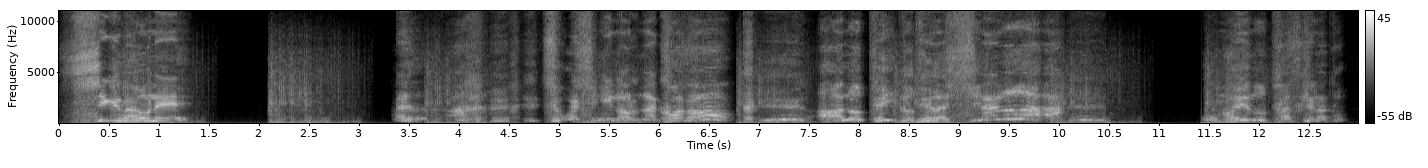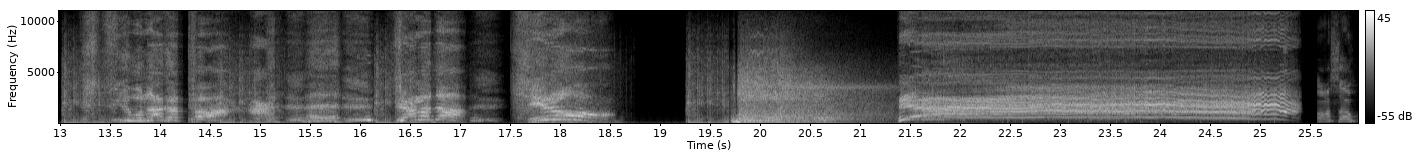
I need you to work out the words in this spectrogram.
シグマをね調子に乗るな小僧あの程度では死なぬわ お前の助けなど必要なかったわ邪魔だ消えろ Also,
